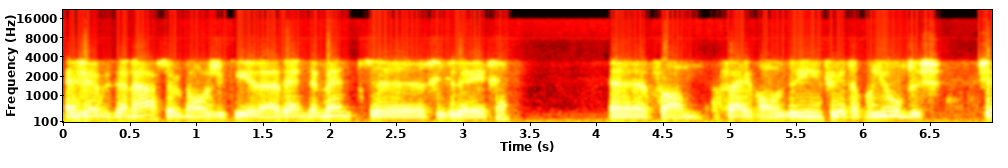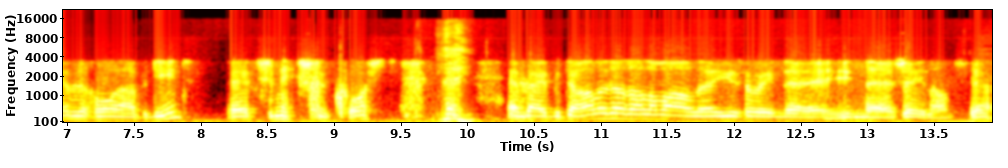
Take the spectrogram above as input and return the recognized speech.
En ze hebben daarnaast ook nog eens een keer een rendement gekregen van 543 miljoen. Dus ze hebben er gewoon aan verdiend. Dat heeft ze niks gekost. Nee. en wij betalen dat allemaal hier zo in, in Zeeland. Ja.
